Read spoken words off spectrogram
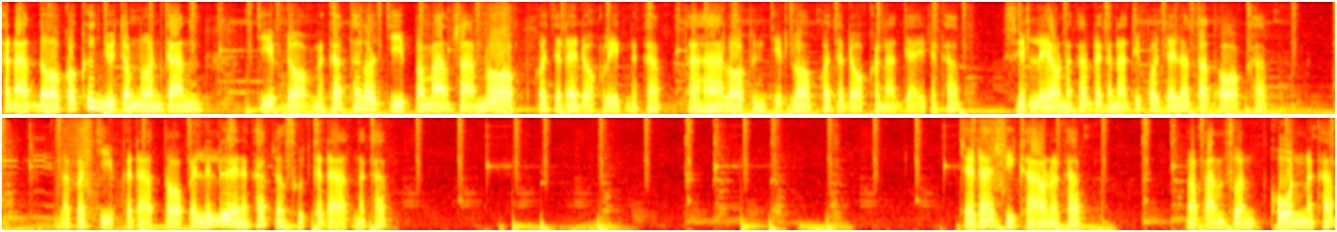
ขนาดดอกก็ขึ้นอยู่จำนวนการจีบดอกนะครับ ถ้าเราจีบประมาณ 3 รอบก็จะได้ดอกเล็กนะครับ ถ้า 5 รอบถึง 7 รอบก็จะดอกขนาดใหญ่นะครับ เสร็จแล้วนะครับ ได้ขนาดที่พอใจแล้วตัดออกครับ แล้วก็จีบกระดาษต่อไปเรื่อย ๆ นะครับ จนสุดกระดาษนะครับใช้ได้สีขาวนะครับ มาพันส่วนโคนนะครับ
